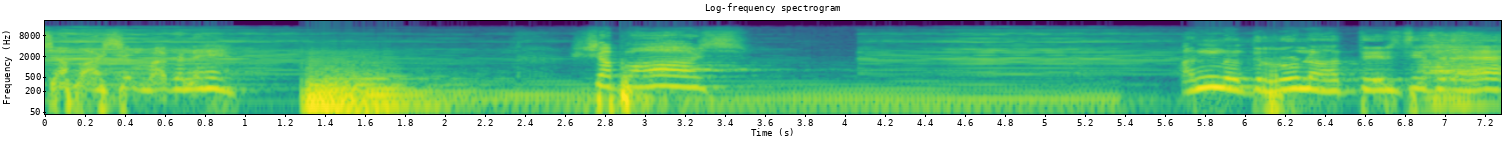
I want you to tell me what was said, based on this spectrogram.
ಶಬಾಷ್ ಮಗನೇ ಶಬಾಷ್ ಅನ್ನದ ಋಣ ತೀರಿಸಿದ್ರೆ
